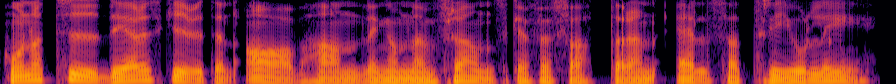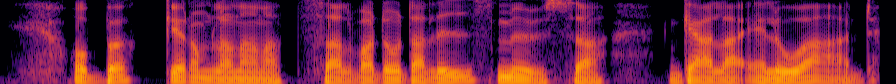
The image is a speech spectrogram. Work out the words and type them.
Hon har tidigare skrivit en avhandling om den franska författaren Elsa Triolet och böcker om bland annat Salvador Dalis musa Gala Eloard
